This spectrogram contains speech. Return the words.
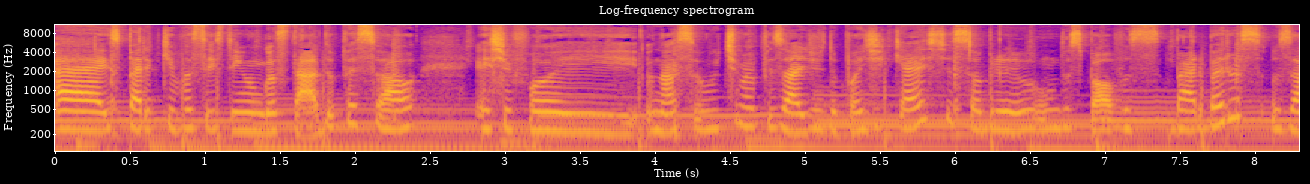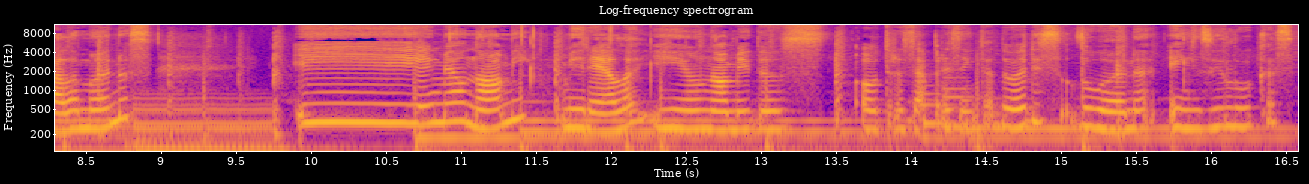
É, espero que vocês tenham gostado, pessoal. Este foi o nosso último episódio do podcast sobre um dos povos bárbaros, os alamanos. E em meu nome, Mirella, e em nome dos outros apresentadores, Luana, Enzo e Lucas,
